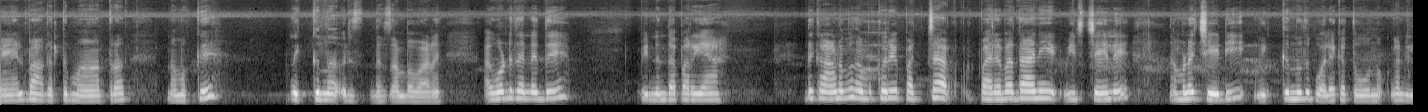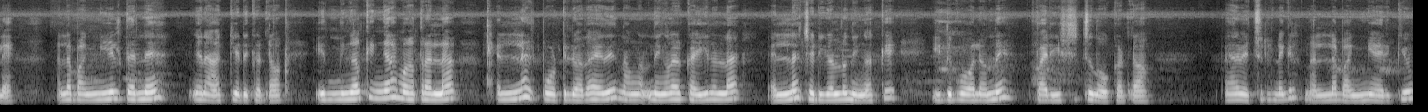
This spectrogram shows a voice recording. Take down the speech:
മേൽഭാഗത്ത് മാത്രം നമുക്ക് നിൽക്കുന്ന ഒരു സംഭവമാണ്. അതുകൊണ്ട് തന്നെ ഇത് പിന്നെന്താ പറയുക ഇത് കാണുമ്പോൾ നമുക്കൊരു പച്ച പരവതാനി വിരിച്ചയിൽ നമ്മളെ ചെടി നിൽക്കുന്നത് പോലെയൊക്കെ തോന്നും. കണ്ടില്ലേ? നല്ല ഭംഗിയിൽ തന്നെ ഇങ്ങനെ ആക്കിയെടുക്കട്ടോ. നിങ്ങൾക്ക് ഇങ്ങനെ മാത്രമല്ല എല്ലാ പോട്ടിലും അതായത് നിങ്ങളുടെ കയ്യിലുള്ള എല്ലാ ചെടികളിലും നിങ്ങൾക്ക് ഇതുപോലൊന്ന് പരീക്ഷിച്ച് നോക്കട്ടോ. അങ്ങനെ വെച്ചിട്ടുണ്ടെങ്കിൽ നല്ല ഭംഗിയായിരിക്കും.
